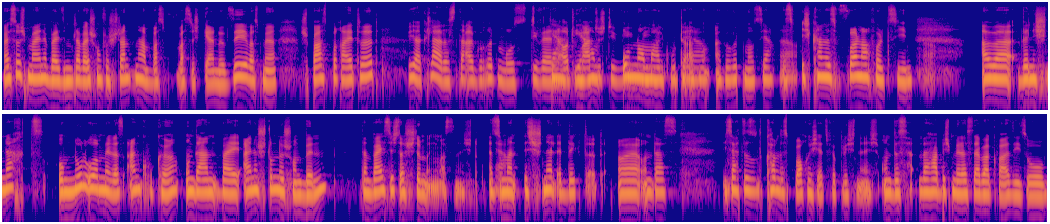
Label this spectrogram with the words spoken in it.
Weißt du, was ich meine? Weil sie mittlerweile schon verstanden haben, was, was ich gerne sehe, was mir Spaß bereitet. Ja, klar, das ist der Algorithmus. Die werden Ja, automatisch die die, haben unnormal Video- gute ja. Algorithmus, ja. Das, Ja. ich kann das voll nachvollziehen. Aber wenn ich nachts um 0 Uhr mir das angucke und dann bei einer Stunde schon bin, dann weiß ich, das stimmt irgendwas nicht. Also Ja. man ist schnell addicted. Äh, Und das, ich sagte so, komm, das brauche ich jetzt wirklich nicht. Und das, da habe ich mir das selber quasi so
